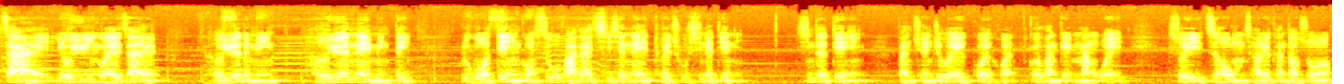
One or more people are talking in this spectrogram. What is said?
在由于因为在合约的名合约内明定，如果电影公司无法在期限内推出新的电影，新的电影版权就会归还归还给漫威，所以之后我们才会看到说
